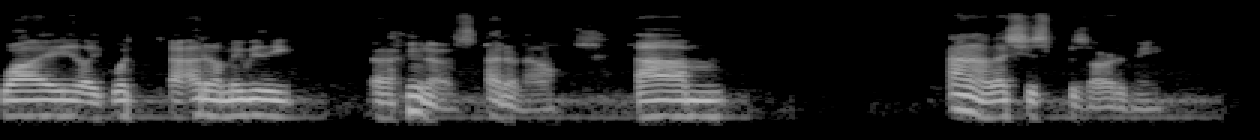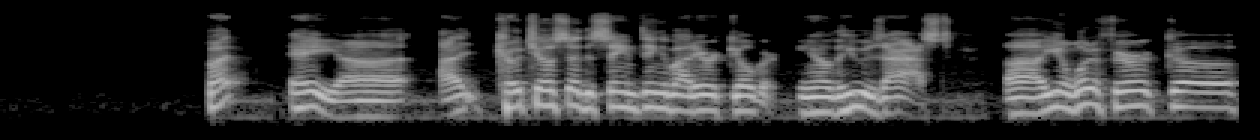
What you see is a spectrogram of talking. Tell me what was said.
why, like what? I don't know. Maybe they, uh, who knows? I don't know. Um, I don't know. That's just bizarre to me. But hey, uh, I, Coach O said the same thing about Arik Gilbert. You know, he was asked, uh, you know, what if Arik uh,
